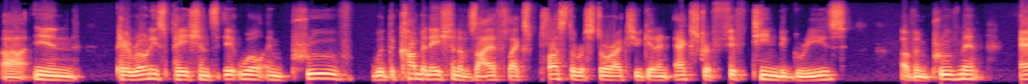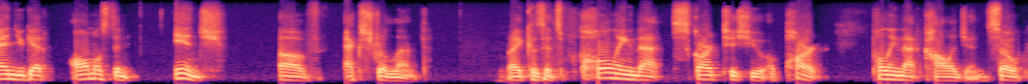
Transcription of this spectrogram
uh, in Peyronie's patients, it will improve with the combination of Xiaflex plus the RestoreX, you get an extra 15 degrees of improvement and you get almost an inch of extra length, right? Because it's pulling that scar tissue apart, pulling that collagen. So,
